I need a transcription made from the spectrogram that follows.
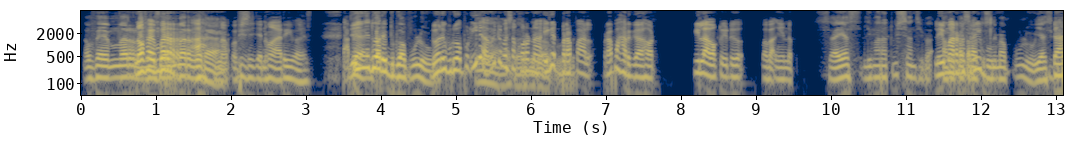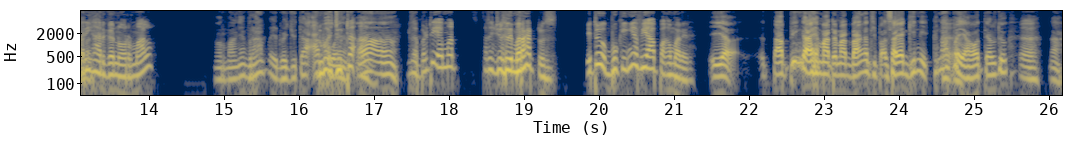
November, November. Desember, ah, ya. kenapa bisa Januari, Mas? Tapi Ya. ini 2020. 2020. Iya, Iya, itu masa corona. 2020. Ingat berapa berapa harga hot villa waktu itu Bapak nginep? Saya 500-an sih, Pak. 500.000? 450 ya. Dari sekitar- harga normal, normalnya berapa ya? 2 jutaan. 2 pokoknya. jutaan? Ah, ah. gila berarti hemat 1.500. Itu bookingnya via apa kemarin? Iya, tapi nggak hemat-hemat banget sih Pak. Saya gini, kenapa ya hotel tuh? Heeh. Nah,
